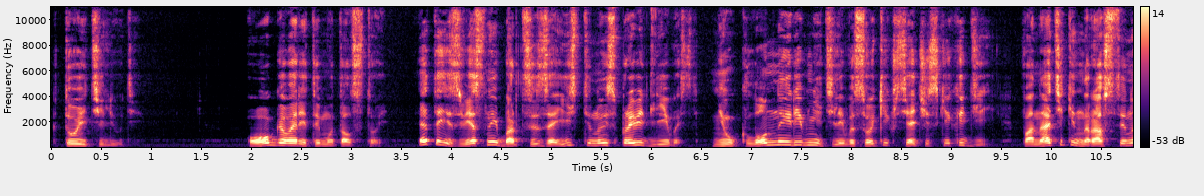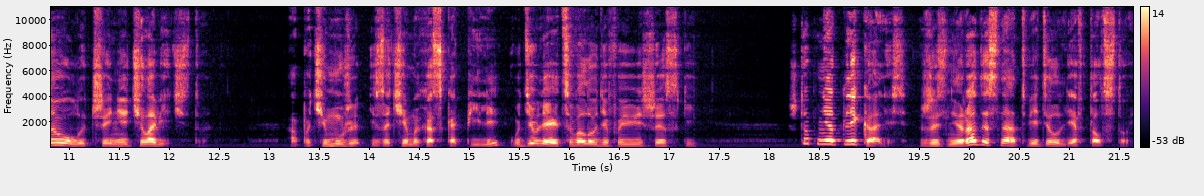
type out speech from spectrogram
кто эти люди. «О, — говорит ему Толстой, — это известные борцы за истину и справедливость, неуклонные ревнители высоких всяческих идей, фанатики нравственного улучшения человечества. А почему же и зачем их оскопили, удивляется Володя Фаевишевский. Чтоб не отвлекались, жизнерадостно ответил Лев Толстой.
